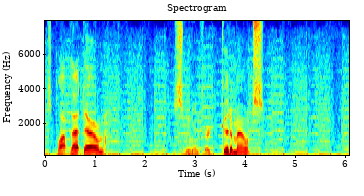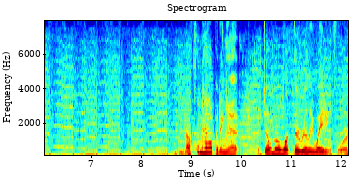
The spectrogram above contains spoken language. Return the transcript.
Let's plop that down. Swing in for a good amount. Nothing happening yet. I don't know what they're really waiting for.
